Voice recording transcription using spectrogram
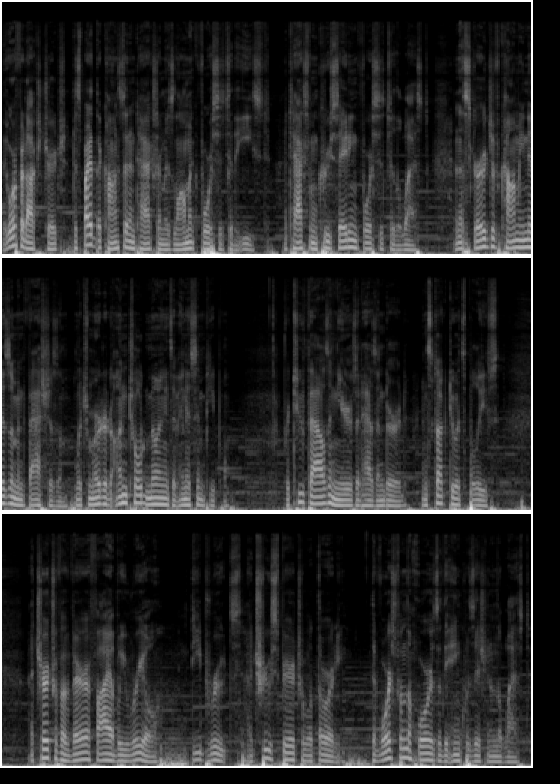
The Orthodox Church, despite the constant attacks from Islamic forces to the east, attacks from crusading forces to the west, and the scourge of communism and fascism, which murdered untold millions of innocent people. For 2,000 years it has endured and stuck to its beliefs. A church with a verifiably real, deep roots, a true spiritual authority, divorced from the horrors of the Inquisition in the West,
